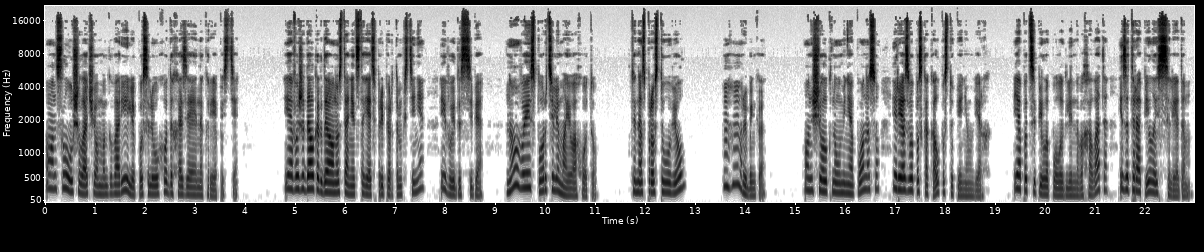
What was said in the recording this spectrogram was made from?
Он слушал, о чем мы говорили после ухода хозяина крепости. Я выжидал, когда он устанет стоять в припертом к стене и выдаст себя. Но вы испортили мою охоту. Ты нас просто увел? Угу, рыбонька. Он щелкнул меня по носу и резво поскакал по ступеням вверх. Я подцепила полы длинного халата и заторопилась следом.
